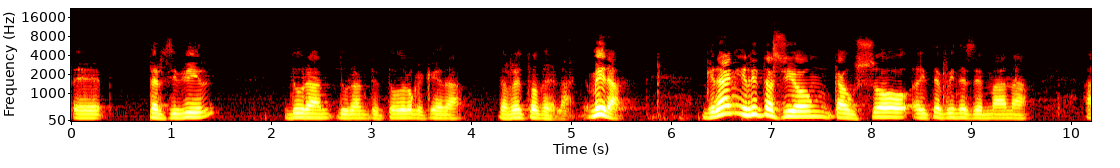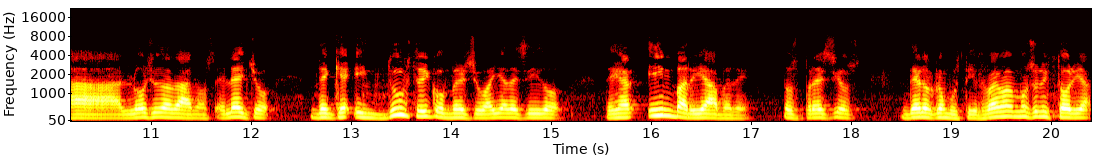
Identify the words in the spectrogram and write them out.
eh, percibir durante, durante todo lo que queda del resto del año. Mira, gran irritación causó este fin de semana a los ciudadanos el hecho de que industria y comercio haya decidido dejar invariable los precios de los combustibles. Vamos a una historia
